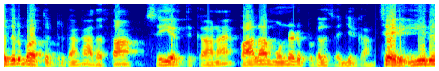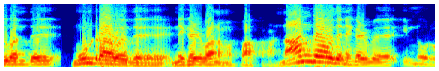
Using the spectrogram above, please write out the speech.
எதிர்பார்த்துட்டு இருக்காங்க அதைத்தான் செய்யறதுக்கான பல முன்னெடுப்புகளை செஞ்சிருக்காங்க. சரி இது வந்து மூன்றாவது நிகழ்வா நம்ம பார்க்கிறோம். நான்காவது நிகழ்வு இன்னொரு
